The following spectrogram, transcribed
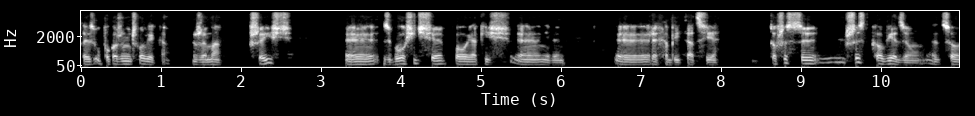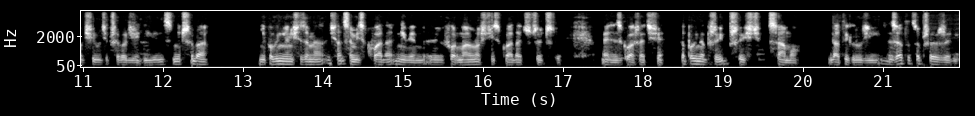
to jest upokorzenie człowieka, że ma przyjść, e, zgłosić się po jakieś, e, nie wiem, e, rehabilitację. To wszyscy, wszystko wiedzą, co ci ludzie przechodzili, więc nie trzeba nie powinni oni się sami składać, nie wiem, y, formalności składać czy, czy e, zgłaszać się. To powinno przy, przyjść samo dla tych ludzi za to, co przeżyli.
